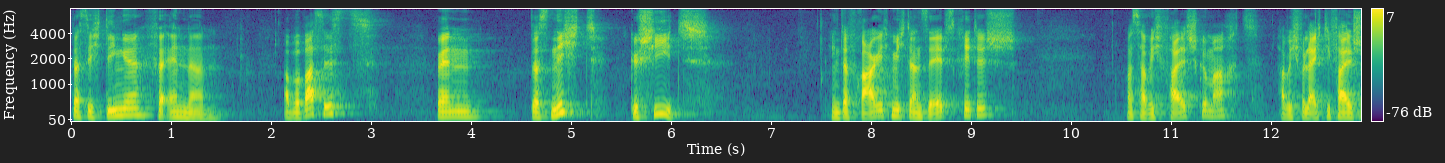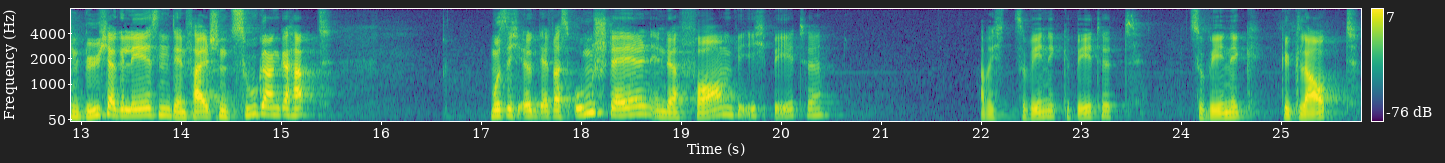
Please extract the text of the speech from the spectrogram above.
dass sich Dinge verändern. Aber was ist, wenn das nicht geschieht? Hinterfrage ich mich dann selbstkritisch, was habe ich falsch gemacht? Habe ich vielleicht die falschen Bücher gelesen, den falschen Zugang gehabt? Muss ich irgendetwas umstellen in der Form, wie ich bete? Habe ich zu wenig gebetet, zu wenig geglaubt?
